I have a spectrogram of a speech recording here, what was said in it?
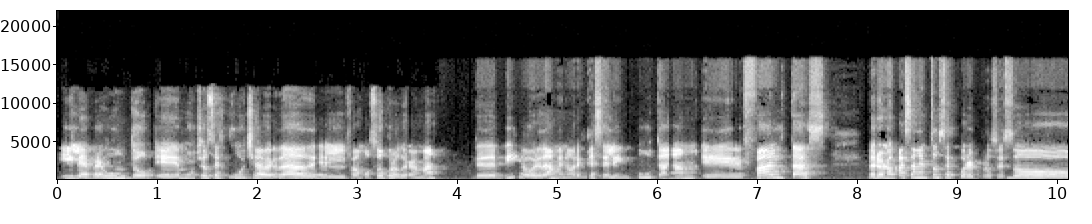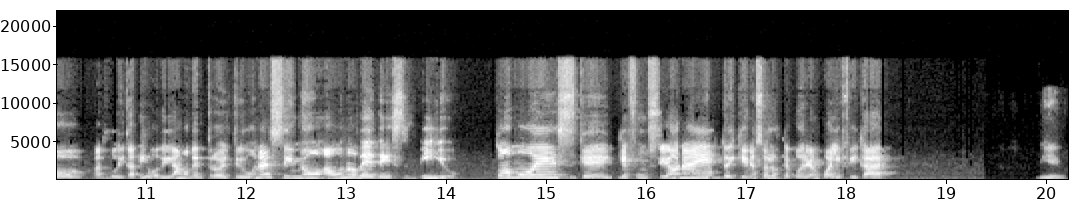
Y le pregunto, eh, mucho se escucha, ¿verdad?, del famoso programa de desvío, ¿verdad? Menores que se le imputan eh, faltas, pero no pasan entonces por el proceso adjudicativo, digamos, dentro del tribunal, sino a uno de desvío. ¿Cómo es que, funciona esto y quiénes son los que podrían cualificar? Bien,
